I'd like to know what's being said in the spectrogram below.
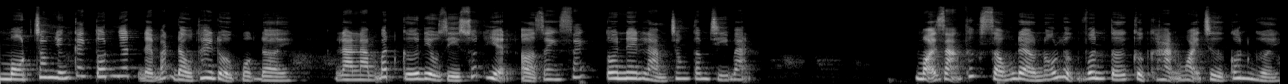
một trong những cách tốt nhất để bắt đầu thay đổi cuộc đời là làm bất cứ điều gì xuất hiện ở danh sách tôi nên làm trong tâm trí bạn. Mọi dạng thức sống đều nỗ lực vươn tới cực hạn ngoại trừ con người.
